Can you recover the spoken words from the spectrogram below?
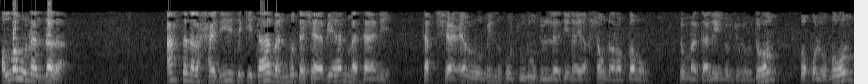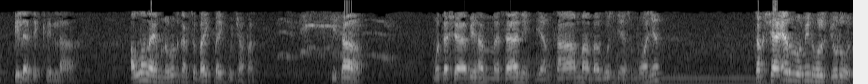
Allah nazzala ahsan al-hadith kitaban mutasyabihan mathani taqsha'irru minhu juludul ladina yakhshawna rabbahum thumma talinu juluduhum wa qulubuhum ila dzikrillah Allah lah yang menurunkan sebaik-baik ucapan kitab mutasyabihan mathani yang sama bagusnya semuanya taqsha'irru minhul julud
